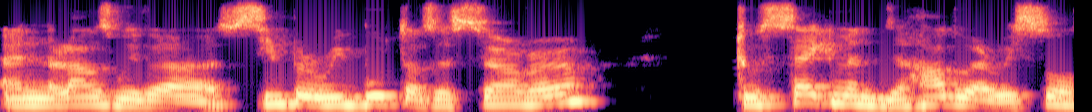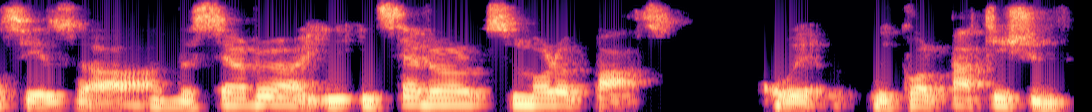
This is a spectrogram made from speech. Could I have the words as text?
and allows with a simple reboot of the server to segment the hardware resources of the server in, in several smaller parts we, we call partitions.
